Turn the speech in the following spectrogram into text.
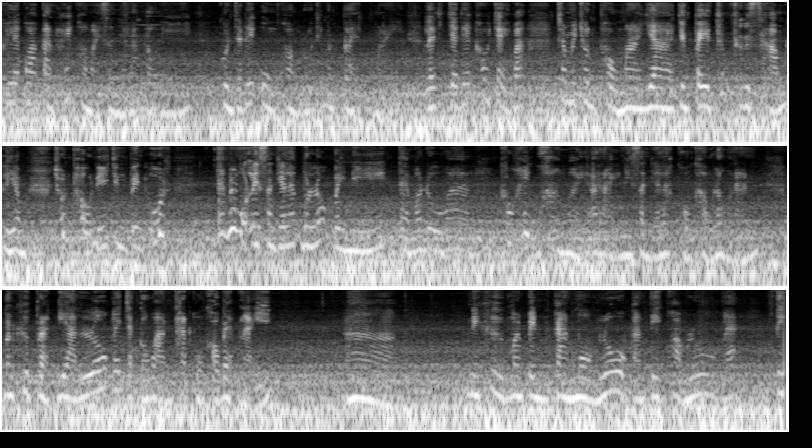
เขาเรียกว่าการให้ความหมายสัญลักษณ์เหล่านี้ คุณจะได้องค์ความรู้ที่มันแปลกใหม่ และจะได้เข้าใจว่าชนชนเผ่ามายาจึงไปถือสามเหลี่ยม ชนเผ่านี้จึงเป็นอุ้แต่ไม่หมดเลยสัญลักษณ์บนโลกใบนี้ แต่มาดูว่า เขาให้ความหมายอะไรในสัญลักษณ์ของเขาเหล่านั้น มันคือปรัชญาโลกและจักรวาลทัศน์ของเขาแบบไหน อ่า นี่คือมันเป็นการมองโลก การตีความโลกและตี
